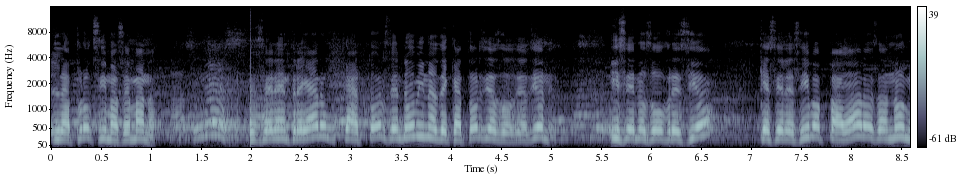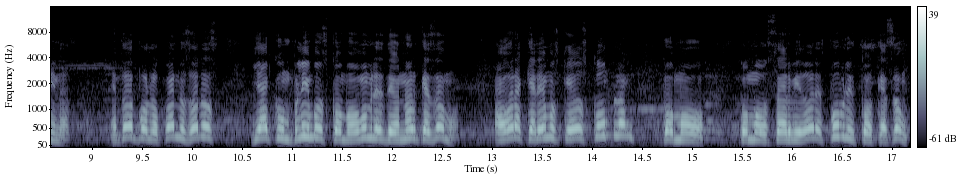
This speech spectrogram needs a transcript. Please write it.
la próxima semana. Se le entregaron 14 nóminas de 14 asociaciones y se nos ofreció que se les iba a pagar esas nóminas. Entonces, por lo cual nosotros ya cumplimos como hombres de honor que somos. Ahora queremos que ellos cumplan como, como servidores públicos que son.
